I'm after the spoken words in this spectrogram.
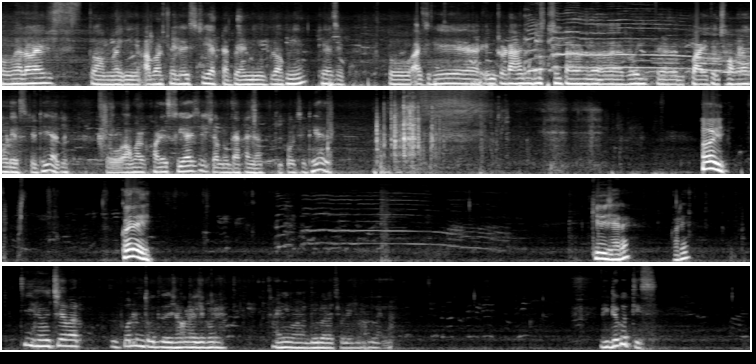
তো hello guys তো আমরা কি আবার চলে এসেছি একটা ব্র্যান্ড নিউ ব্লগ নিয়ে ঠিক আছে? তো আজকে ইন্ট্রোটা আমি দিচ্ছি কারণ রোহিত বাড়িতে ঝগড়া করে এসছে ঠিক আছে? তো আমার ঘরে শুয়ে আছে চলো দেখা যাক কি করছে ঠিক আছে? ওই করে রে? কি হয়েছে রে ঘরে? কি হয়েছে আবার? বললাম তো তোদের ঝগড়া হয়েছে করে। খাইনি মা দুবেলা চলে গেছে ভালো লাগে না। ভিডিও করতিস?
